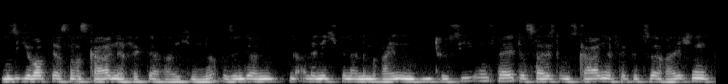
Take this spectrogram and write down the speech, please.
muss ich überhaupt erstmal Skaleneffekte erreichen. Ne? Wir sind ja alle nicht in einem reinen B2C-Umfeld. Das heißt, um Skaleneffekte zu erreichen,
